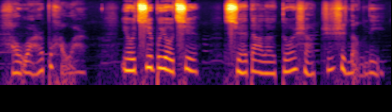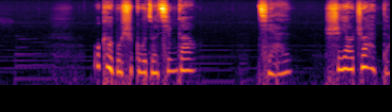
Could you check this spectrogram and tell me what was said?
好玩不好玩，有趣不有趣，学到了多少知识能力。我可不是故作清高，钱是要赚的，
